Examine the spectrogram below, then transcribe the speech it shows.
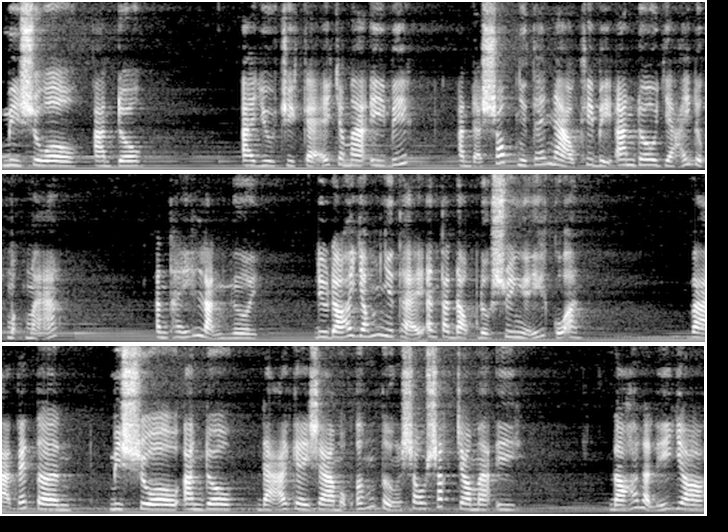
Mitsuo Ando. Ayuji kể cho Mai biết anh đã sốc như thế nào khi bị Ando giải được mật mã. Anh thấy lạnh người, điều đó giống như thể anh ta đọc được suy nghĩ của anh. Và cái tên Mitsuo Ando đã gây ra một ấn tượng sâu sắc cho Mai. Đó là lý do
